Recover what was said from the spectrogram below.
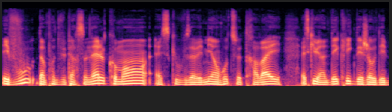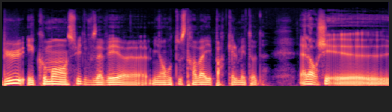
Et vous, d'un point de vue personnel, comment est-ce que vous avez mis en route ce travail? Est-ce qu'il y a eu un déclic déjà au début? Et comment ensuite vous avez euh, mis en route tout ce travail et par quelle méthode? Alors, euh,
